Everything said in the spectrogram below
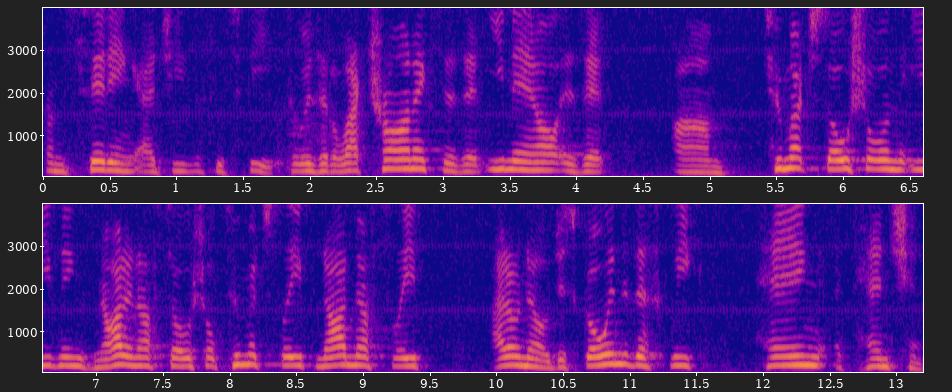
from sitting at Jesus' feet. So is it electronics? Is it email? Is it um, too much social in the evenings? Not enough social? Too much sleep? Not enough sleep? I don't know. Just go into this week paying attention.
